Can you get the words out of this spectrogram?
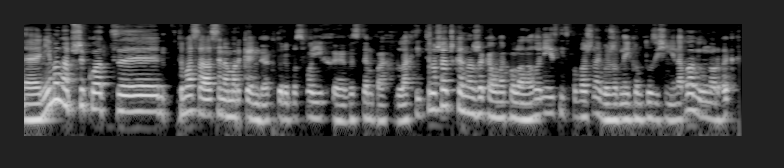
E, Nie ma na przykład e, Tomasa Asena Markenga, który po swoich e, występach w Lachti troszeczkę narzekał na kolana. To nie jest nic poważnego, żadnej kontuzji się nie nabawił Norweg,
